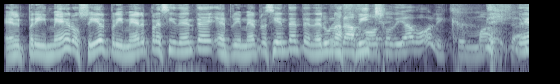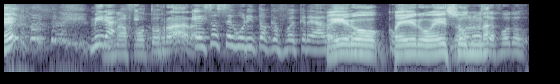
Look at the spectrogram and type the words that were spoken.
El primero, sí, el primer presidente, el primer presidente en tener una, Una ficha. foto diabólica. ¿Eh? Mira, Una foto rara. eso segurito que fue creado. Pero, con- con- pero eso no, no, esa foto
